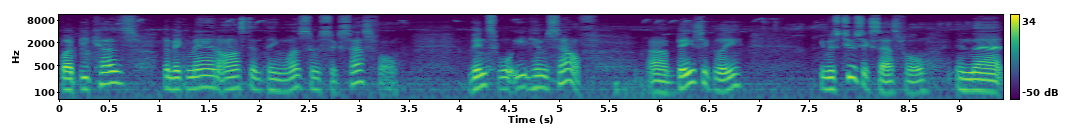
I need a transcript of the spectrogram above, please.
But because the McMahon-Austin thing was so successful, Vince will eat himself. Uh, basically, he was too successful in that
